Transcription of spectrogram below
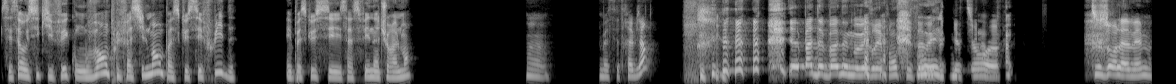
c'est ça aussi qui fait qu'on vend plus facilement parce que c'est fluide et parce que c'est ça se fait naturellement. Mmh. c'est très bien. Il n'y a pas de bonne ou de mauvaise réponse c'est ça, cette question. Euh, toujours la même.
